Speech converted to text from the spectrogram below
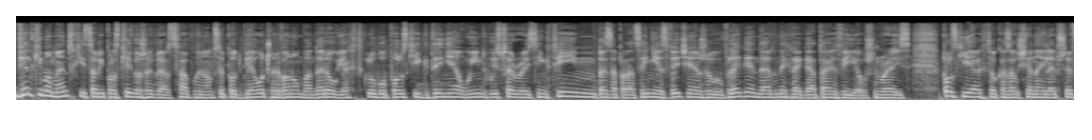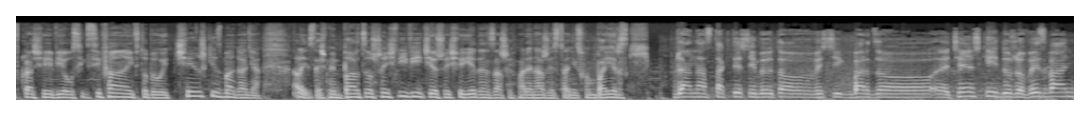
Wielki moment w historii polskiego żeglarstwa płynący pod biało-czerwoną banderą jacht klubu Polski Gdynia Wind Whisper Racing Team bezapelacyjnie zwyciężył w legendarnych regatach The Ocean Race. Polski jacht okazał się najlepszy w klasie VO65. To były ciężkie zmagania, ale jesteśmy bardzo szczęśliwi. Cieszy się jeden z naszych marynarzy, Stanisław Bajerski. Dla nas taktycznie był to wyścig bardzo e, ciężki, dużo wyzwań.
